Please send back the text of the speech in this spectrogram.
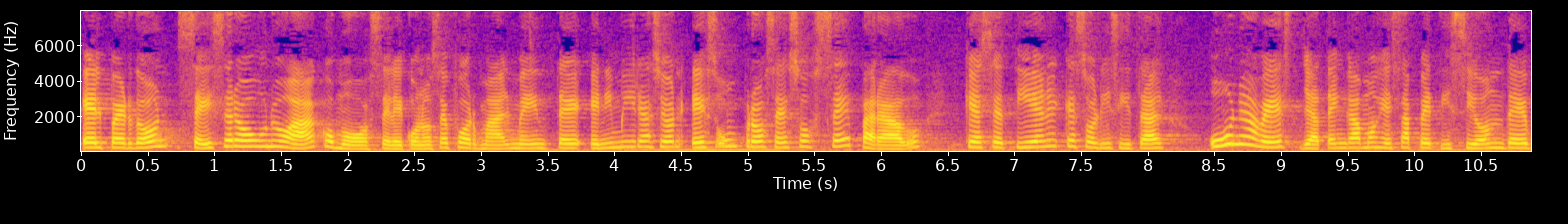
El perdón 601A, como se le conoce formalmente en inmigración, es un proceso separado que se tiene que solicitar una vez ya tengamos esa petición de,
